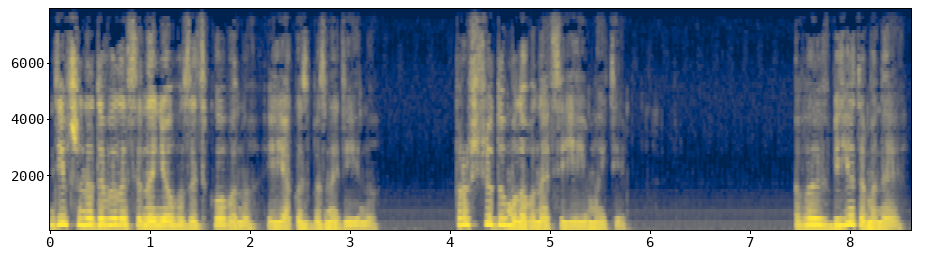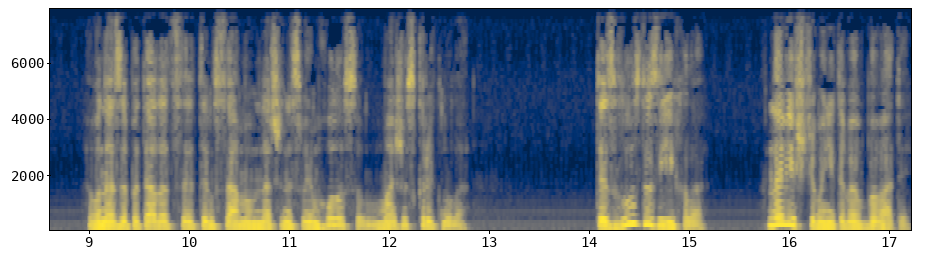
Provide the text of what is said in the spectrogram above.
Дівчина дивилася на нього зацьковано і якось безнадійно. Про що думала вона цієї миті? Ви вб'єте мене? Вона запитала це тим самим, наче не своїм голосом, майже скрикнула. Ти з глузду з'їхала? Навіщо мені тебе вбивати?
